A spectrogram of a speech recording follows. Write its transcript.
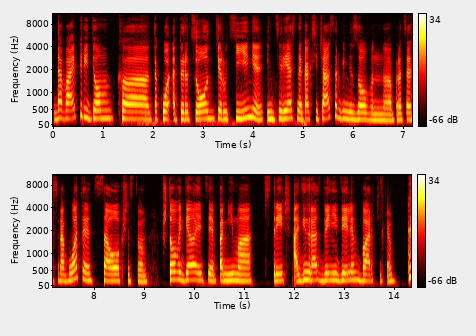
Давай перейдем к такой операционке, рутине. Интересно, как сейчас организован э, процесс работы с сообществом. Что вы делаете помимо встреч один раз в две недели в барчике?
